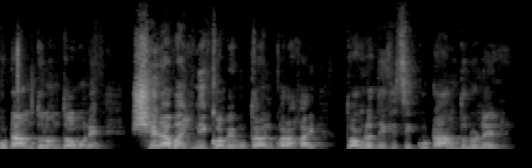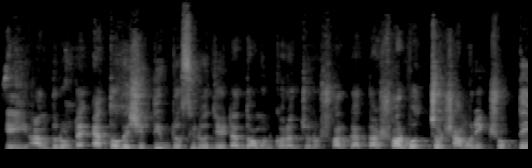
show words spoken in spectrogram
কোটা আন্দোলন দমনে সেনাবাহিনী কবে মোতায়েন করা হয়? তো আমরা দেখেছি, কোটা আন্দোলনের এই আন্দোলনটা এত বেশি তীব্র ছিল যে এটা দমন করার জন্য সরকার তার সর্বোচ্চ সামরিক শক্তি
